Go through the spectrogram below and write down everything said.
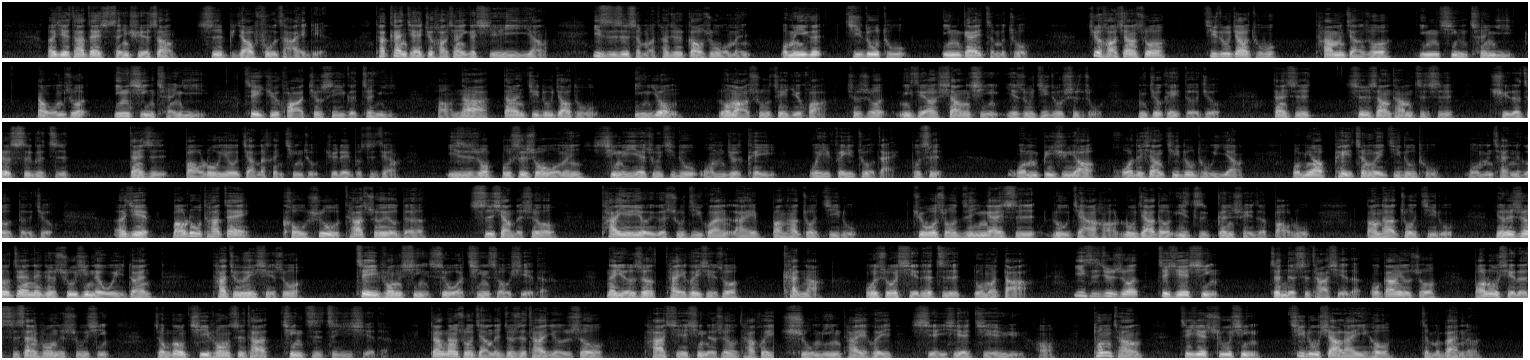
而且它在神学上是比较复杂一点。它看起来就好像一个协议一样，意思是什么？它就是告诉我们，我们一个基督徒应该怎么做。就好像说基督教徒他们讲说因信称义，那我们说因信称义这句话就是一个争议。好，那当然基督教徒引用罗马书这句话。就是说，你只要相信耶稣基督是主，你就可以得救。但是事实上，他们只是取了这四个字。但是保禄有讲得很清楚，绝对不是这样。意思是说，不是说我们信了耶稣基督，我们就可以为非作歹。不是，我们必须要活得像基督徒一样，我们要配称为基督徒，我们才能够得救。而且保禄他在口述他所有的思想的时候。他也有一个书记官来帮他做记录，据我所知，应该是路家哈，路家都一直跟随着保禄，帮他做记录。有的时候在那个书信的尾端，他就会写说，这一封信是我亲手写的。那有的时候他也会写说，看呐，我所写的字多么大，意思就是说，这些信真的是他写的。我刚刚有说，保禄写了十三封的书信，总共七封是他亲自自己写的。刚刚所讲的就是他有的时候他写信的时候，他会署名，他也会写一些结语。哦，通常这些书信记录下来以后怎么办呢？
